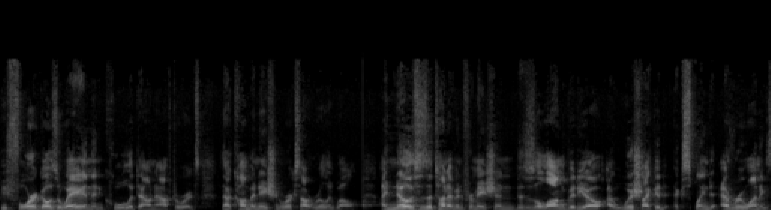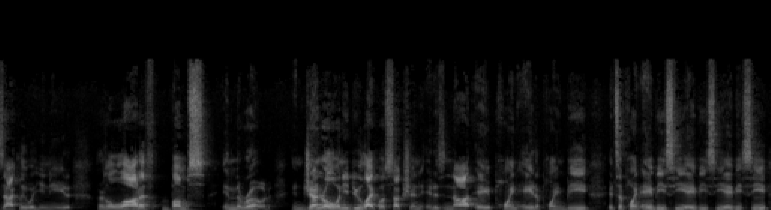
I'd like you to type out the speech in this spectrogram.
before it goes away and then cool it down afterwards. That combination works out really well. I know this is a ton of information. This is a long video. I wish I could explain to everyone exactly what you need. There's a lot of bumps in the road. In general, when you do liposuction, it is not a point A to point B. It's a point A, B, C, A, B, C, A, B, C,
